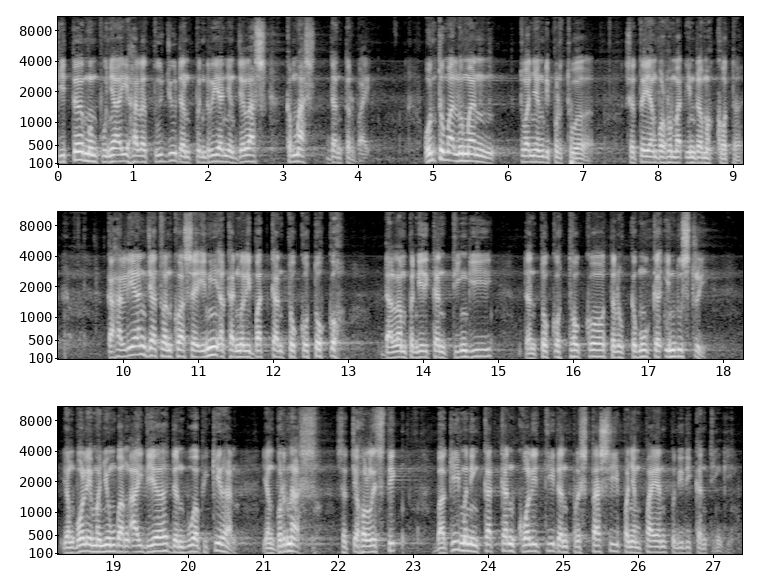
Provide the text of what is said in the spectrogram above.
kita mempunyai hala tuju dan pendirian yang jelas, kemas dan terbaik. Untuk makluman Tuan Yang Dipertua serta Yang Berhormat Indra Mahkota, keahlian jatuhan kuasa ini akan melibatkan tokoh-tokoh dalam pendidikan tinggi dan tokoh-tokoh terkemuka industri yang boleh menyumbang idea dan buah fikiran yang bernas secara holistik bagi meningkatkan kualiti dan prestasi penyampaian pendidikan tinggi.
